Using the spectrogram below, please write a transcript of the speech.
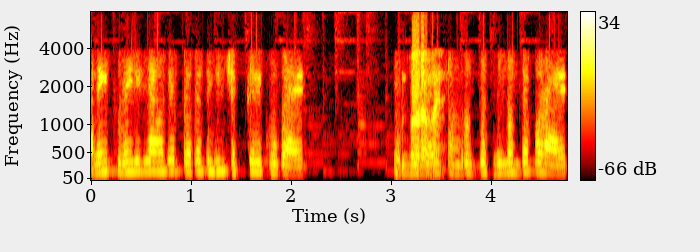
आणि पुणे जिल्ह्यामध्ये प्रगतीशील शेतकरी खूप आहेत. बरोबर. समृद्ध श्रीमंत पण आहेत.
